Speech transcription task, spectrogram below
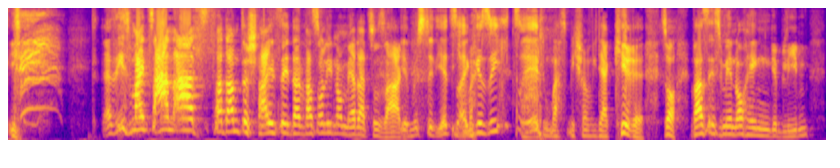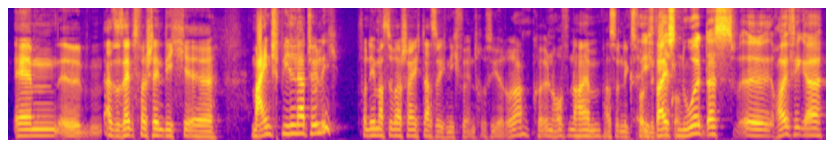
Ich- Das ist mein Zahnarzt, verdammte Scheiße. Was soll ich noch mehr dazu sagen? müsstet jetzt sein Gesicht Ah, Du machst mich schon wieder kirre. So, was ist mir noch hängen geblieben? Ähm, äh, also selbstverständlich äh, mein Spiel natürlich. Von dem hast du wahrscheinlich das dich nicht für interessiert, oder? Köln-Hoffenheim, hast du nichts von Ich weiß nur, dass äh, häufiger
